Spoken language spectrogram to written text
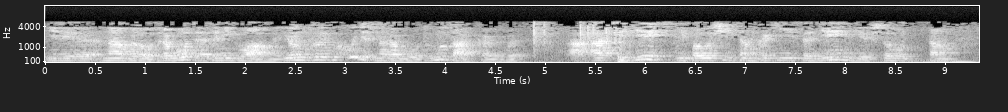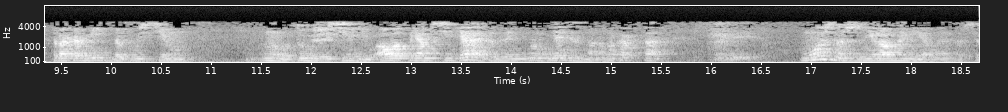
или наоборот, работа это не главное. И он выходит на работу, ну так, как бы, а- отсидеть и получить там какие-то деньги, чтобы там прокормить, допустим, ну, ту же семью. А вот прям семья, это, для- ну, я не знаю, ну как-то э, можно же неравномерно это все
